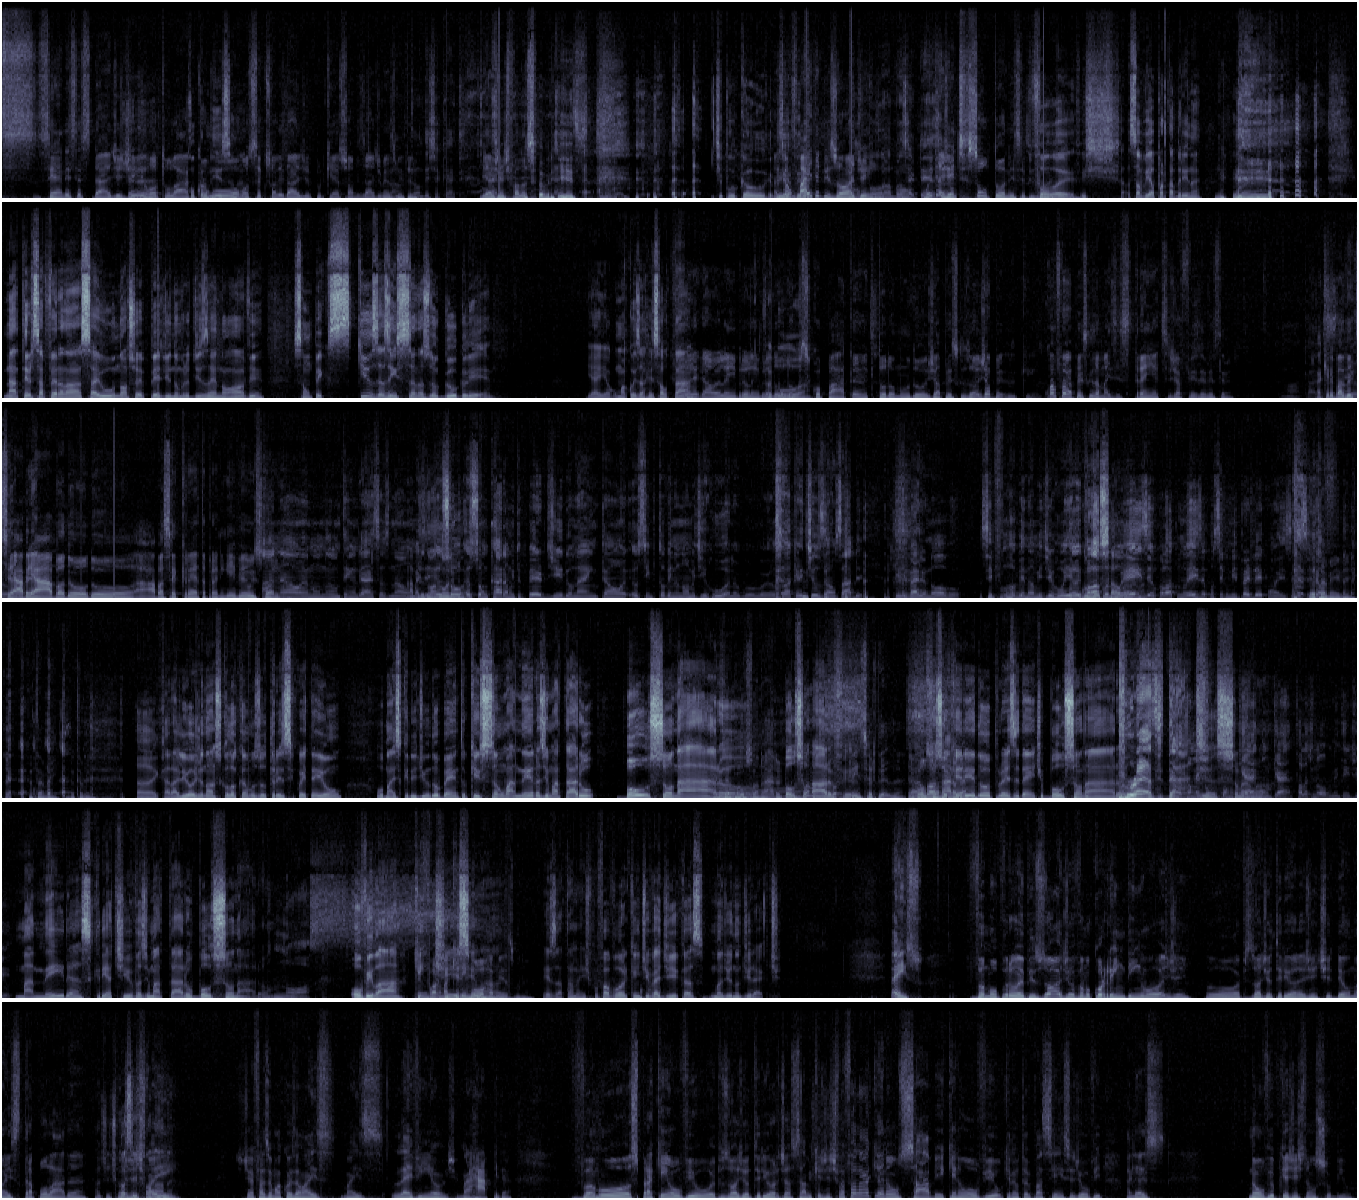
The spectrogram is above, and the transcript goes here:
sem a necessidade de É, rotular como né? homossexualidade, porque é só amizade mesmo, Não, entendeu? então deixa quieto. E a gente falou sobre isso. Tipo, o que eu Mas me é um baita episódio, hein? Porra, bom. certeza. Muita gente se soltou nesse episódio. Foi. Ixi, só vi a porta abrir, né? Na terça-feira saiu o nosso EP de número 19. São pesquisas insanas no Google. E aí, alguma coisa a ressaltar? Foi legal, eu lembro. Eu lembro do, do psicopata, que todo mundo já pesquisou. Já, qual foi a pesquisa mais estranha que você já fez, Revestran? Ah, Aquele bagulho que você eu- abre a aba do, do- a aba secreta pra ninguém ver o Ah, histórico. não, eu não, eu não tenho dessas, não. Abre Mas no eu sou, eu sou um cara muito perdido, né? Então eu sempre tô vendo nome de rua no Google. Eu sou aquele tiozão, sabe? Aquele velho novo. Eu sempre vou ver nome de rua. E eu coloco no salva, Waze, né? eu coloco no Waze e eu consigo me perder com o Waze. Esse Eu que é o- também, velho. Eu também, eu também. Ai, caralho. E hoje nós colocamos o 1351, o mais queridinho do Bento, que são maneiras de matar o Bolsonaro. Mas é Bolsonaro? Bolsonaro, Bo- filho. Tem certeza? É o nosso Bolsonaro mesmo? querido presidente Bolsonaro. Calma President. aí, como, Isso, que meu é? irmão. É? Fala de novo, não entendi. Maneiras criativas de matar o Bolsonaro. Nossa. Ouve lá, De forma que ele morra mesmo, né? Exatamente. Por favor, quem tiver dicas, mande no direct. É isso. Vamos pro episódio, vamos correndinho hoje. O episódio anterior a gente deu uma extrapolada. A gente Então a gosta gente de falar, vai, né? a gente vai fazer uma coisa mais, mais levinha hoje, mais rápida. Vamos, pra quem ouviu o episódio anterior já sabe que a gente vai falar. Quem não sabe, quem não ouviu, quem não teve paciência de ouvir, aliás, não ouviu porque a gente não subiu,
